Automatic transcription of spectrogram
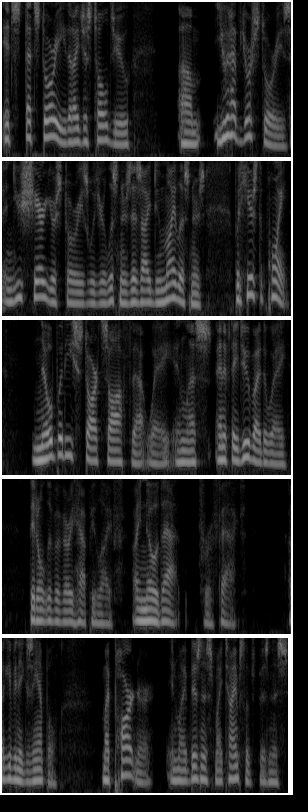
it's that story that I just told you. Um, you have your stories and you share your stories with your listeners as I do my listeners. But here's the point nobody starts off that way unless, and if they do, by the way, they don't live a very happy life. I know that for a fact. I'll give you an example. My partner in my business, my TimeSlips business,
